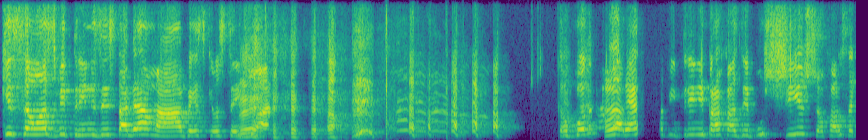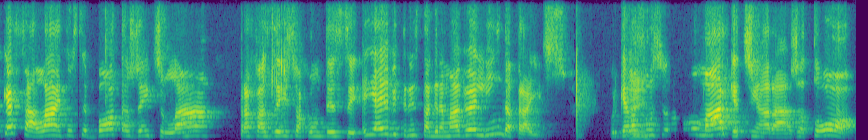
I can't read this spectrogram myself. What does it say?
que são as vitrines instagramáveis, que eu sei que... É. Então, quando aparece na vitrine para fazer bochicha, eu falo, você quer falar? Então, você bota a gente lá para fazer isso acontecer. E aí, a vitrine instagramável é linda para isso. Porque ela Sim. funciona como marketing, Ará. Já tô...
